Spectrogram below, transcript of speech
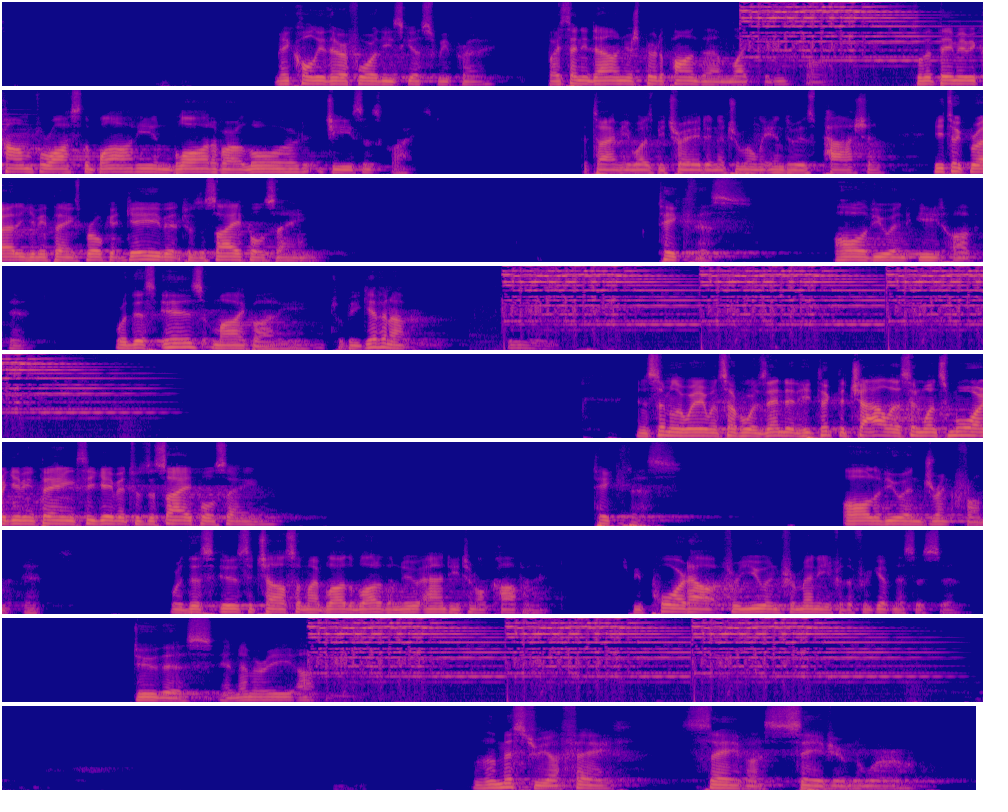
Make holy, therefore, these gifts, we pray, by sending down your Spirit upon them like the dew so that they may become for us the body and blood of our Lord Jesus Christ. The time he was betrayed and entered only into his passion, he took bread and giving thanks, broke it, gave it to his disciples, saying, Take this, all of you, and eat of it, for this is my body, will be given up for you. In a similar way, when supper was ended, he took the chalice and once more giving thanks, he gave it to his disciples, saying, Take this, all of you, and drink from it. For this is the chalice of my blood, the blood of the new and eternal covenant, to be poured out for you and for many for the forgiveness of sin. Do this in memory of me. The mystery of faith. Save us, Savior of the world,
